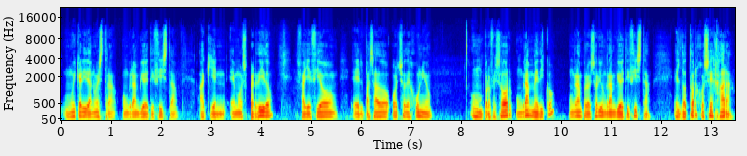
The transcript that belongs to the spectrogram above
muy querida nuestra, un gran bioeticista, a quien hemos perdido. Falleció el pasado 8 de junio un profesor, un gran médico, un gran profesor y un gran bioeticista, el doctor José Jara,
